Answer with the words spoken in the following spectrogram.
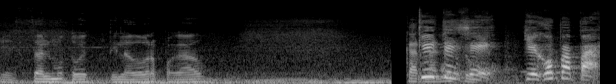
Y ahí está el motoventilador apagado. ¡Quítense! Llegó papá.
